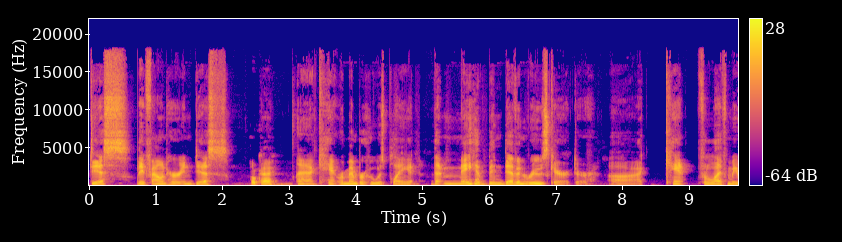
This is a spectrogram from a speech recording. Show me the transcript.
Dis, they found her in Dis. Okay. I can't remember who was playing it. That may have been Devin Rue's character. Uh, I can't for the life of me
